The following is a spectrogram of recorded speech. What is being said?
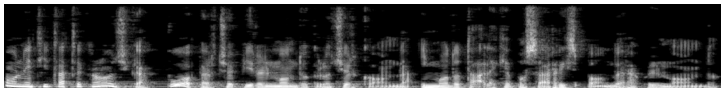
un'entità tecnologica può percepire il mondo che lo circonda in modo tale che possa rispondere a quel mondo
